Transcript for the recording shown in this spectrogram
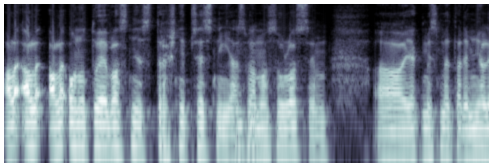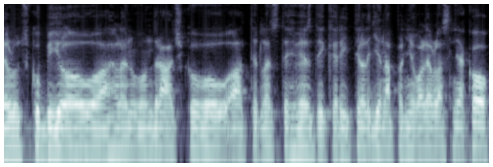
Ale, ale, ale ono to je vlastně strašně přesný, já s mhm. váma souhlasím. Uh, jak my jsme tady měli Lucku Bílou a Helenu Vondráčkovou a tyhle ty hvězdy, které ty lidi naplňovali vlastně jako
